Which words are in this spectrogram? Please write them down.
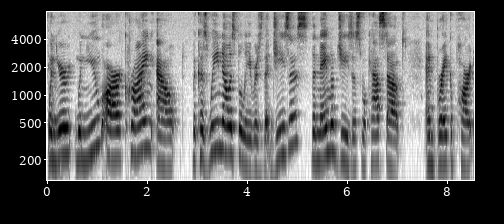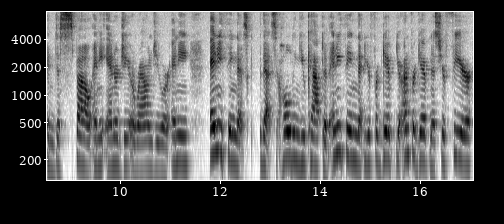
When you're when you are crying out because we know as believers that Jesus, the name of Jesus will cast out and break apart and dispel any energy around you or any anything that's that's holding you captive. Anything that your forgive your unforgiveness your fear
